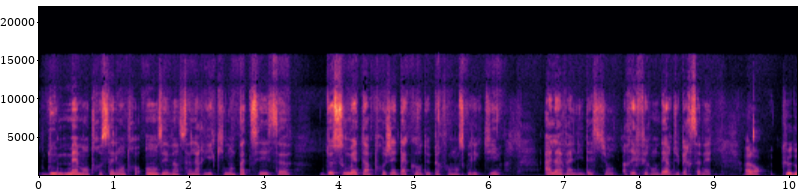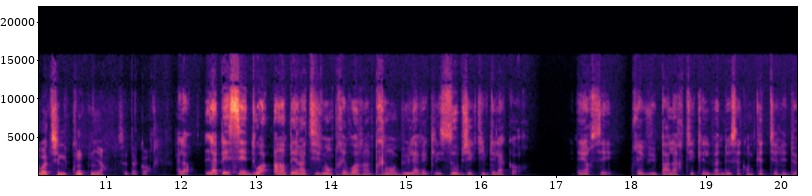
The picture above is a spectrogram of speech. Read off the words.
de même entre celles entre 11 et 20 salariés qui n'ont pas de CSE, de soumettre un projet d'accord de performance collective à la validation référendaire du personnel. Alors, que doit-il contenir cet accord? Alors, l'APC doit impérativement prévoir un préambule avec les objectifs de l'accord. D'ailleurs, c'est prévu par l'article L2254-2.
